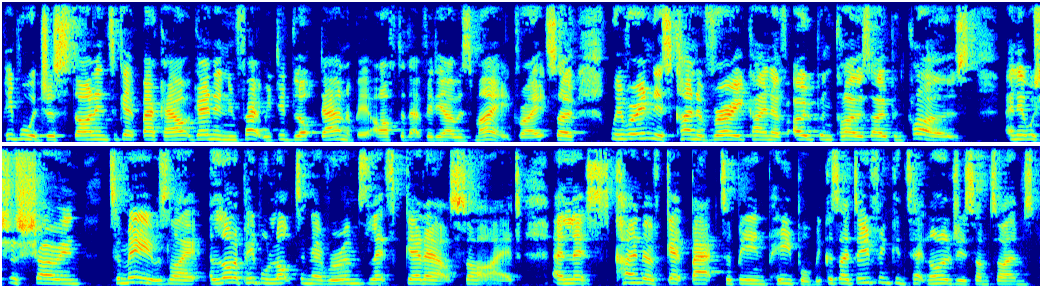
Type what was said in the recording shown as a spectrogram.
people were just starting to get back out again. And in fact, we did lock down a bit after that video was made, right? So we were in this kind of very kind of open, close, open, closed. And it was just showing to me, it was like a lot of people locked in their rooms. Let's get outside and let's kind of get back to being people because I do think in technology sometimes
